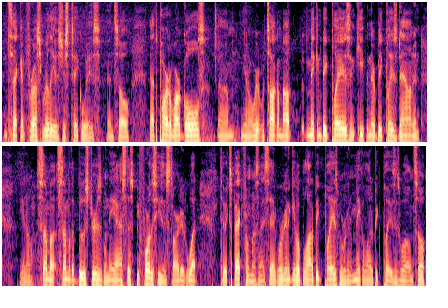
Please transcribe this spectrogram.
and second for us really is just takeaways, and so that's part of our goals. Um, you know, we're, we're talking about making big plays and keeping their big plays down, and you know, some of some of the boosters when they asked us before the season started what to expect from us, and I said we're going to give up a lot of big plays, but we're going to make a lot of big plays as well, and so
